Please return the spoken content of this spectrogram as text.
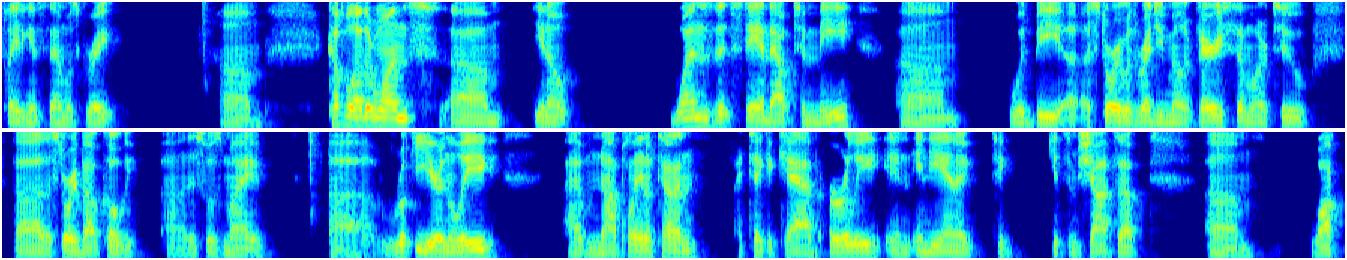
played against them was great. Um, a couple other ones, um, you know, ones that stand out to me um, would be a, a, story with Reggie Miller, very similar to uh, the story about Kobe. Uh, this was my uh, rookie year in the league. I'm not playing a ton. I take a cab early in Indiana to get some shots up. Um, walk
